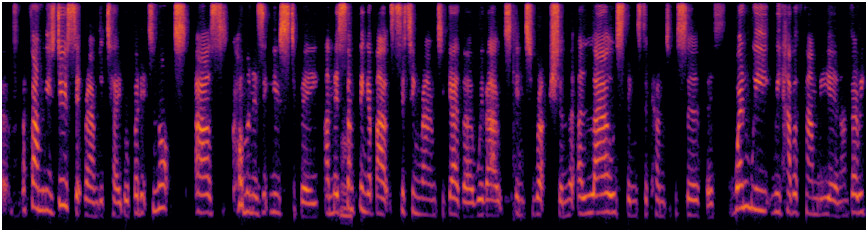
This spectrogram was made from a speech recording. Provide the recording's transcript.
uh, families do sit round a table but it's not as common as it used to be. And there's mm. something about sitting round together without interruption that allows things to come to the surface. When we we have a family in i'm very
